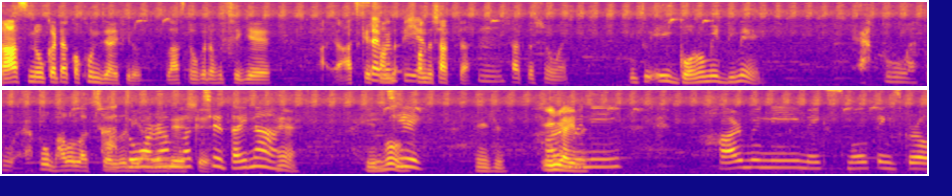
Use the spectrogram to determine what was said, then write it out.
লাস্ট নৌকাটা কখন যায় ফেরত? লাস্ট নৌকাটা হচ্ছে গিয়ে আজকে 7 সন্ধ্যা সাতটা সাতটার সময়। কিন্তু এই গরমের দিনে এত এত এত ভালো লাগছে অলরেডি আরাম লাগছে তাই না? হ্যাঁ এবং এই যে এই island harmony makes small things grow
